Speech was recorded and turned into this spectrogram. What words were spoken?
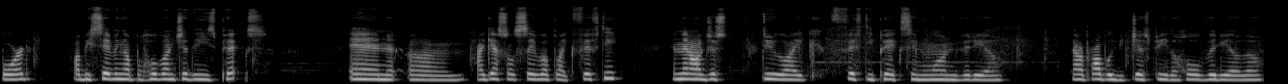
board. I'll be saving up a whole bunch of these picks. And um, I guess I'll save up like 50. And then I'll just do like 50 picks in one video. That'll probably just be the whole video though.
